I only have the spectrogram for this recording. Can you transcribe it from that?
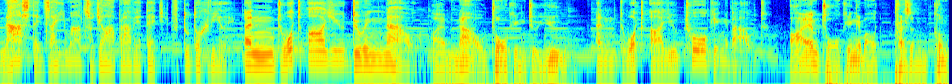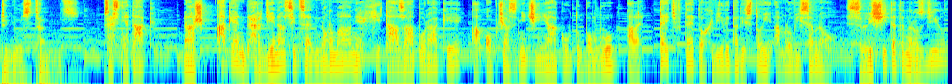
Nás teď zajímá, co dělá právě teď, v tuto chvíli. And what are you doing now? I am now talking to you. And what are you talking about? I am talking about present continuous tense. Přesně tak. Náš agent hrdina sice normálně chytá záporáky a občas zničí nějakou tu bombu, ale teď v této chvíli tady stojí a mluví se mnou. Slyšíte ten rozdíl?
